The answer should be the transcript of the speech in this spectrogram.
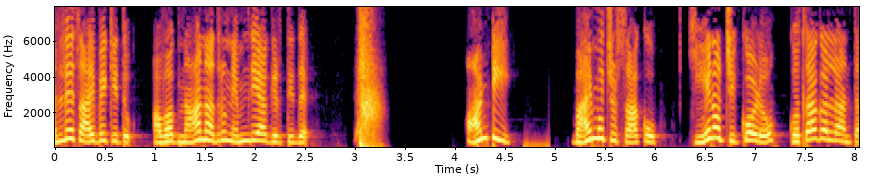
ಅಲ್ಲೇ ಸಾಯ್ಬೇಕಿತ್ತು. ಅವಾಗ ನಾನಾದ್ರೂ ನೆಮ್ಮದಿಯಾಗಿರ್ತಿದ್ದೆ ಆಂಟಿ, ಬಾಯಿ ಮುಚ್ಚು ಸಾಕು. ಏನೋ ಚಿಕ್ಕೋಳು, ಗೊತ್ತಾಗಲ್ಲ ಅಂತ.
